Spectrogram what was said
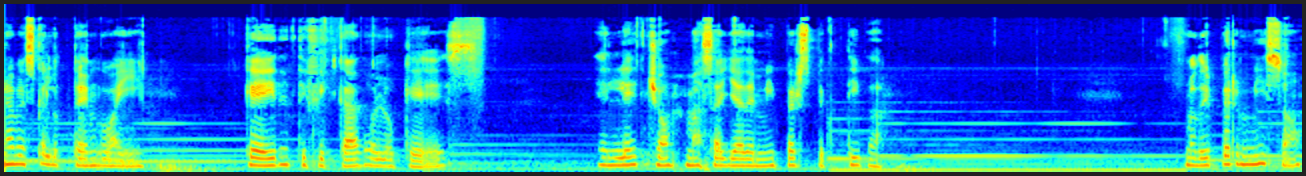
una vez que lo tengo ahí, que he identificado lo que es el hecho más allá de mi perspectiva, me doy permiso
